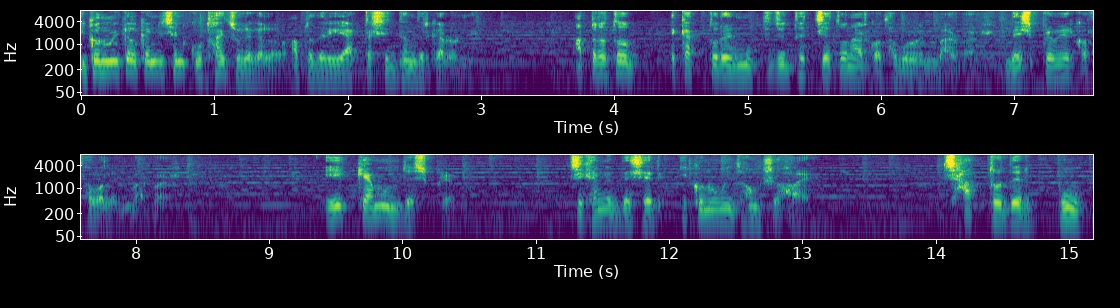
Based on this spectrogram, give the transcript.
ইকোনমিক্যাল কন্ডিশন কোথায় চলে গেল? আপনাদের এই একটা সিদ্ধান্তের কারণে। আপনারা তো একাত্তরের মুক্তিযুদ্ধের চেতনার কথা বলেন বারবার। দেশপ্রেমের কথা বলেন বারবার। এ কেমন দেশপ্রেম? যেখানে দেশের ইকোনমি ধ্বংস হয়, ছাত্রদের বুক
